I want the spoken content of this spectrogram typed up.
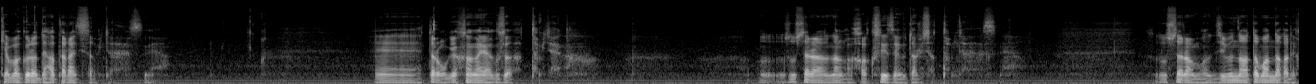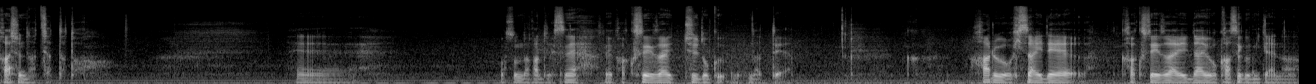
キャバクラで働いてたみたいですね。えー、たらお客さんがヤクザだったみたいな。そしたらなんか覚醒剤打たれちゃったみたいですね。そしたらもう自分の頭の中で歌手になっちゃったと。えーまあ、そんな感じですね。で覚醒剤中毒になって、春を被災で覚醒剤代を稼ぐみたいな、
